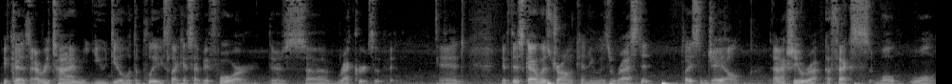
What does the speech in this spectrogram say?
because every time you deal with the police like i said before there's uh, records of it and if this guy was drunk and he was arrested placed in jail that actually re- affects will will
